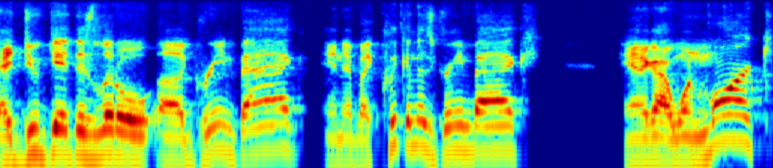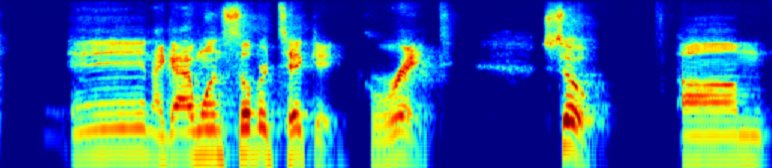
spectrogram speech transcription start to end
I do get this little uh, green bag. And if I click on this green bag and I got one mark and I got one silver ticket, great. So um,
